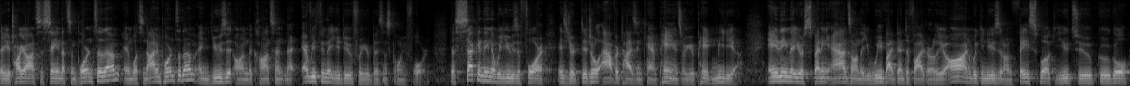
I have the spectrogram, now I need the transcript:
that your target audience is saying that's important to them and what's not important to them and use it on the content that everything that you do for your business going forward. The second thing that we use it for is your digital advertising campaigns or your paid media. Anything that you're spending ads on that we've identified earlier on, we can use it on Facebook, YouTube, Google,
